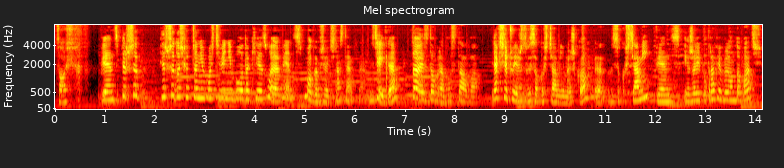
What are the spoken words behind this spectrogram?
coś. Więc pierwsze, pierwsze doświadczenie właściwie nie było takie złe, więc mogę wziąć następne. Gdzie idę? To jest dobra postawa. Jak się czujesz z wysokościami, myszko? E, wysokościami, więc jeżeli potrafię wylądować,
